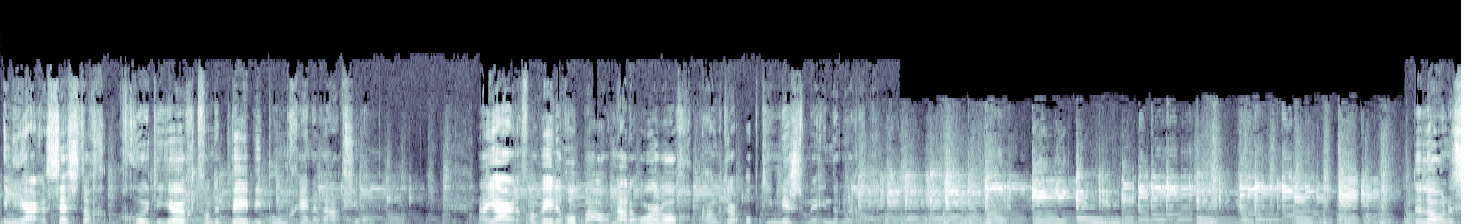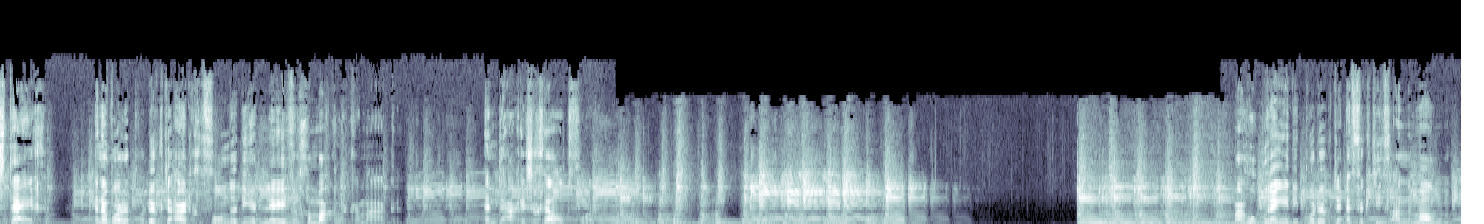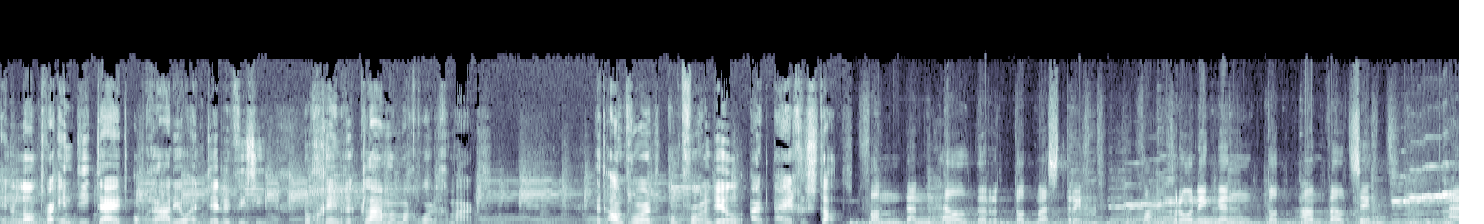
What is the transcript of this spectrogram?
In de jaren 60 groeit de jeugd van de babyboom-generatie op. Na jaren van wederopbouw na de oorlog hangt er optimisme in de lucht. De lonen stijgen en er worden producten uitgevonden die het leven gemakkelijker maken. En daar is geld voor. Maar hoe breng je die producten effectief aan de man in een land waar in die tijd op radio en televisie nog geen reclame mag worden gemaakt? Het antwoord komt voor een deel uit eigen stad. Van Den Helder tot Maastricht, van Groningen tot aan Veldzicht.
